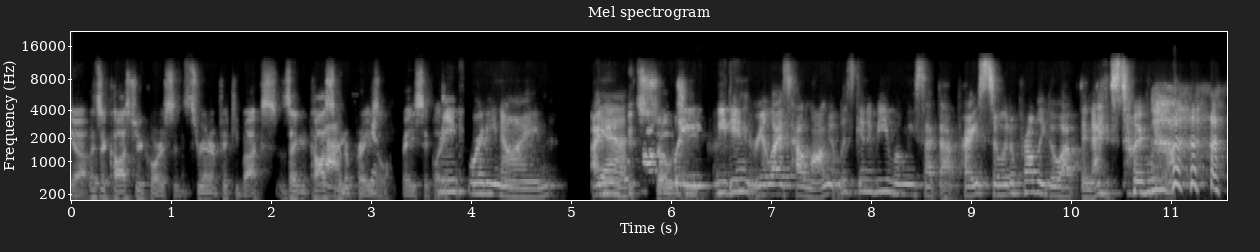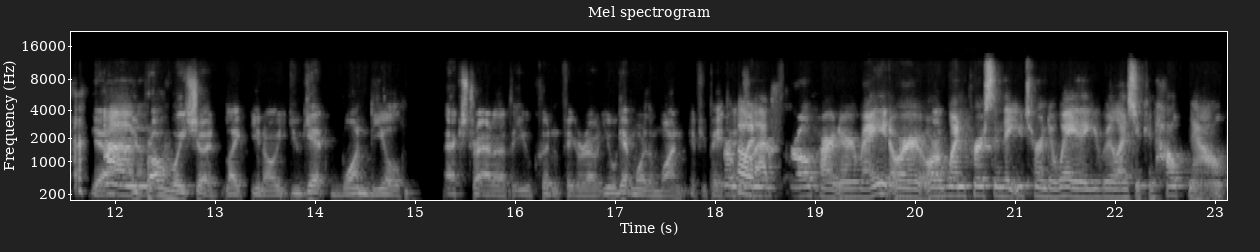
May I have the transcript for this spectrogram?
yeah. What's the cost of your course? It's 350 bucks. It's like a cost of an appraisal, basically. 349. I Yeah. mean, It's so cheap. we didn't realize how long it was gonna be when we set that price, so it'll probably go up the next time. we- Yeah, you Um, probably should. Like, you know, you get one deal extra out of that that you couldn't figure out. You'll get more than one if you pay Or attention. Oh, one absolutely. referral partner, right? Or, or Yeah. one person that you turned away that you realize you can help now.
